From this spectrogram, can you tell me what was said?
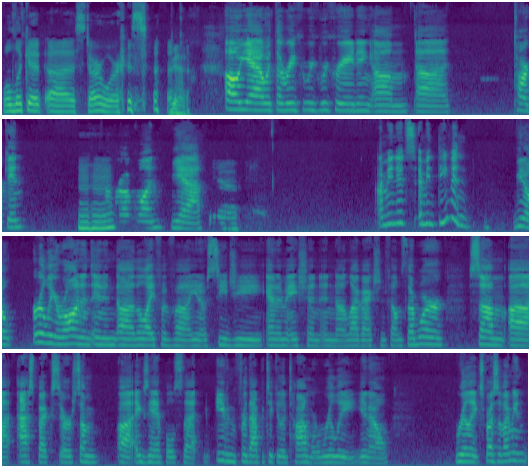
Well, look at uh, Star Wars. yeah. Oh yeah, with the re- re- recreating um uh Tarkin. hmm Rogue One. Yeah. Yeah. I mean, it's. I mean, even you know earlier on in, in uh, the life of uh, you know CG animation and uh, live action films, there were some uh, aspects or some uh, examples that even for that particular time were really you know really expressive. I mean.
